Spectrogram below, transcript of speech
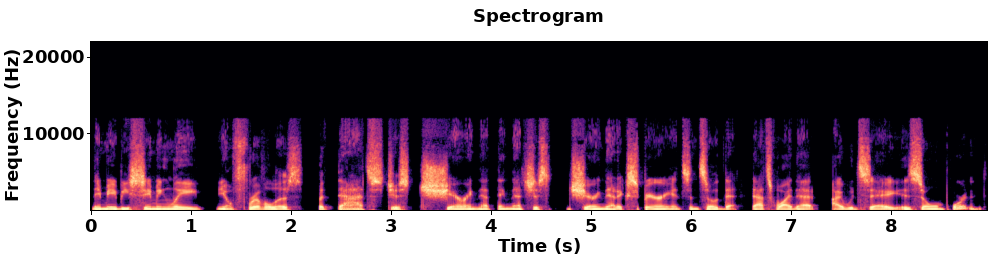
they may be seemingly you know frivolous but that's just sharing that thing. That's just sharing that experience. And so that that's why that i would say is so important.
